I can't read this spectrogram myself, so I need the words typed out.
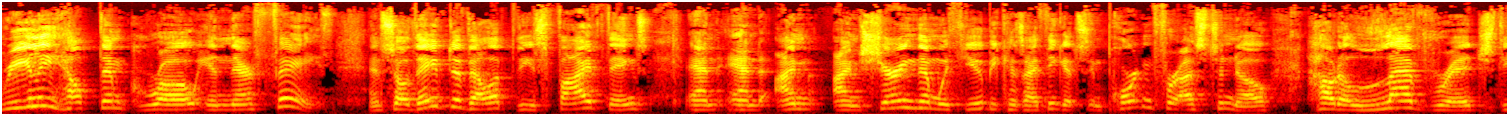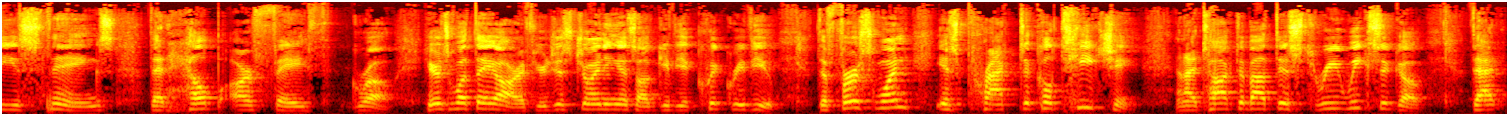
really help them grow in their faith. And so they've developed these five things, and, and I'm, I'm sharing them with you because I think it's important for us to know how to leverage these things that help our faith grow. Here's what they are. If you're just joining us, I'll give you a quick review. The first one is practical teaching. And I talked about this three weeks ago that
